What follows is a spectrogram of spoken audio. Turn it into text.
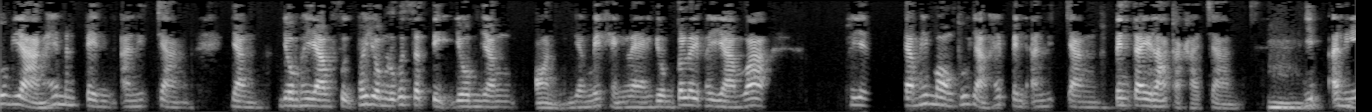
ทุกอย่างให้มันเป็นอนิจจัง อย่างโยมพยายามฝึกเพราะโยมรู้ว่าสติโยมยังอ่อน ยังไม่แข็งแรงโยมก็เลยพยายามว่าพยายามให้มองทุกอย่างให้เป็นอนิจจัง เป็นใจรักอะค่ะอาจารย์หยิบอันนี้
